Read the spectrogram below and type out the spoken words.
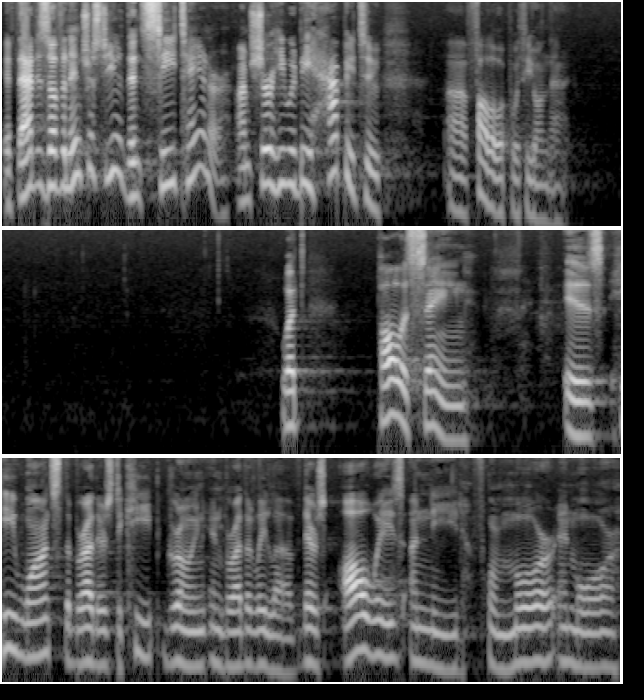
If that is of an interest to you, then see Tanner. I'm sure he would be happy to uh, follow up with you on that. What Paul is saying is he wants the brothers to keep growing in brotherly love. There's always a need for more and more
